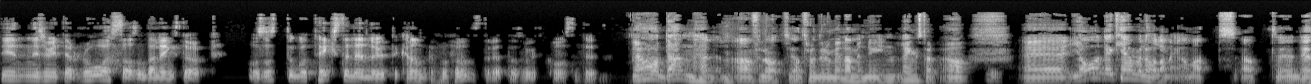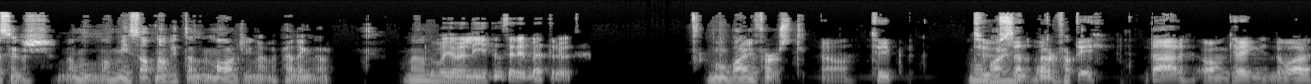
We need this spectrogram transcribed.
det är liksom inte rosa och sånt där längst upp. Och så stod- går texten ändå ut i kanten på fönstret och såg lite konstigt ut. Jaha, den headen. Ja, förlåt. Jag trodde du menade menyn längst upp. Ja, eh, ja det kan jag väl hålla med om att, att eh, det ser... De har missat någon liten margin eller padding där. Men Om man gör en liten ser det bättre ut. Mobile first. Ja, typ Mobile 1080 där omkring. Då,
